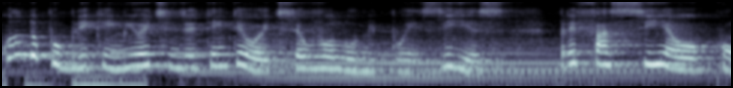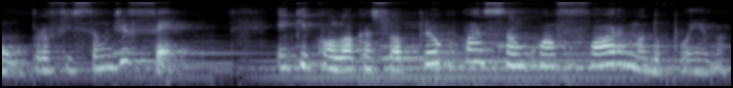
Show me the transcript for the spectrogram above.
Quando publica em 1888 seu volume Poesias, prefacia-o com Profissão de Fé, em que coloca sua preocupação com a forma do poema,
